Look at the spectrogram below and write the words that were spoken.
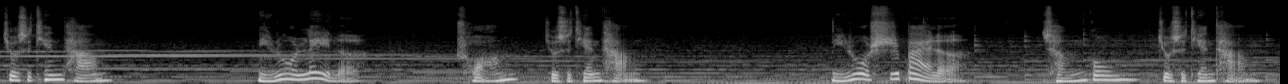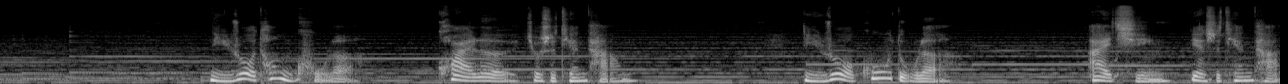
就是天堂；你若累了，床就是天堂；你若失败了，成功就是天堂；你若痛苦了，快乐就是天堂；你若孤独了，爱情便是天堂。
